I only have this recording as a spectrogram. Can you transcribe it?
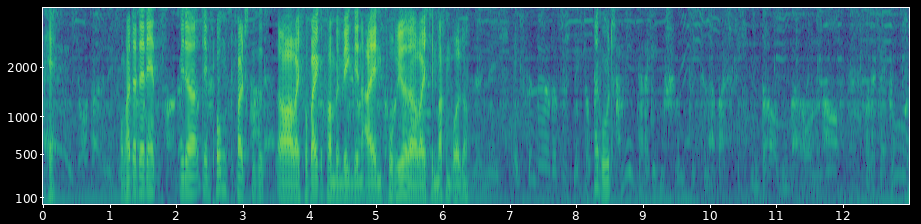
Hä? Warum hat er denn jetzt wieder den Punkt falsch gesetzt? Ah, weil ich vorbeigefahren bin wegen den einen Kurier da, weil ich den machen wollte. Na gut. Amita dagegen schwingt sich zu einer waschechten Drogenbaronin auf. Und das wäre gut,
